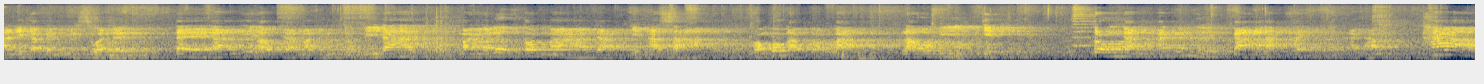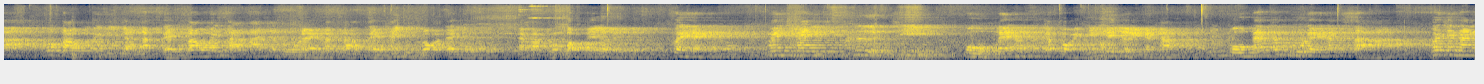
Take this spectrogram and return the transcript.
อันนี้ก็เป็นอีกส่วนหนึ่ง แต่การที่เราจะมาถึงจุดนี้ได้ มันก็เริ่มต้นมาจากจิตอาสา ของพวกเราก่อนว่า เรามีจิตตรงกันนั่นก็คือการรักแฝงนะครับ ถ้าพวกเราไม่มีการรักแฝงเราไม่สามารถจะดูแลรักษาแฝงให้อยู่รอดได้เลยนะครับผมบอกได้เลยแฝงไม่ใช่พืชที่ปลูกแล้วจะปล่อยทิ้งได้เลยนะครับ ปลูกแล้วต้องดูแลรักษา เพราะฉะนั้น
